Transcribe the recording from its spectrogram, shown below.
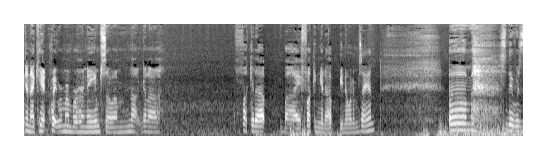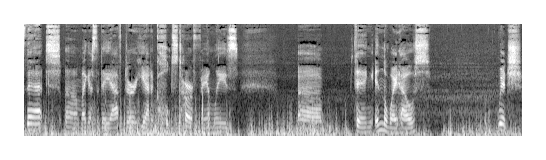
And I can't quite remember her name so I'm not gonna fuck it up by fucking it up you know what I'm saying? Um so there was that. Um, I guess the day after, he had a Gold Star Families uh, thing in the White House, which,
